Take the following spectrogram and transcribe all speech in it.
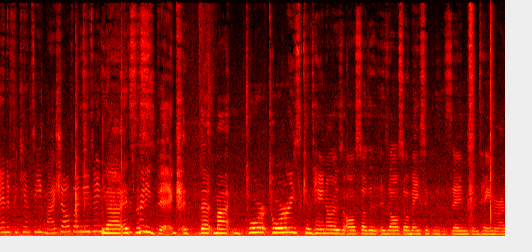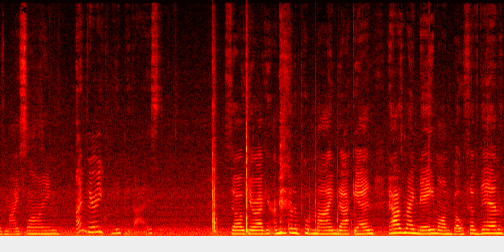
And if you can't see my shelf I'm using, Yeah, it's, it's the s- pretty big. It's the my Tor, Tori's container is also the, is also basically the same container as my slime. I'm very creepy, guys. So here I can I'm just gonna put mine back in. It has my name on both of them,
